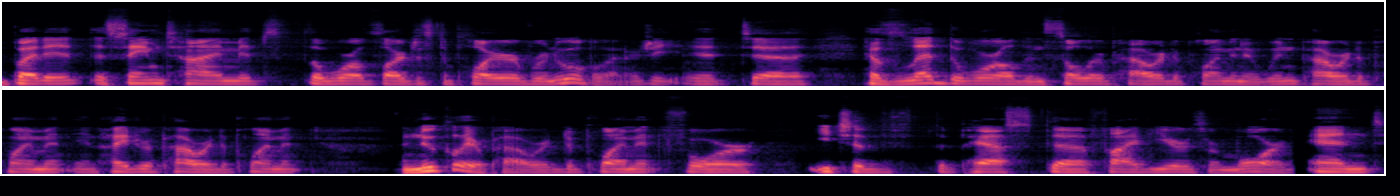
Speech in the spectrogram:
but at the same time, it's the world's largest deployer of renewable energy. It uh, has led the world in solar power deployment, and wind power deployment, in hydropower deployment, nuclear power deployment for each of the past uh, five years or more. And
